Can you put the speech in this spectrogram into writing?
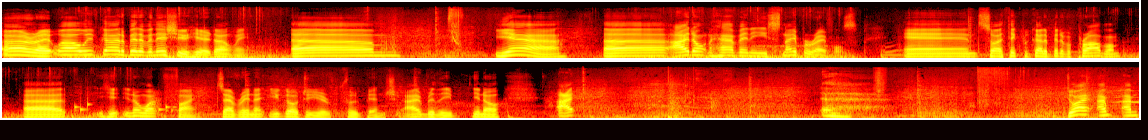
All right. Well, we've got a bit of an issue here, don't we? Um, yeah. Uh, I don't have any sniper rifles, and so I think we've got a bit of a problem. Uh, you, you know what? Fine, Zavarina, you go do your food binge. I really, you know, I. do I? I'm, I'm.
